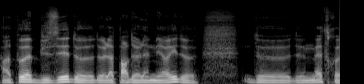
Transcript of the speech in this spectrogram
un peu abusé de, la part de la mairie de, de, mettre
